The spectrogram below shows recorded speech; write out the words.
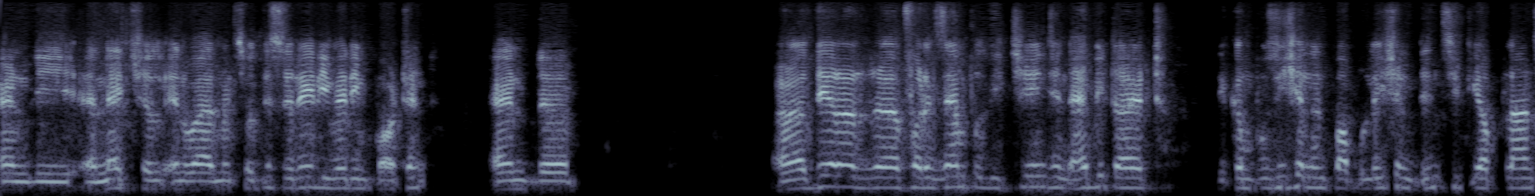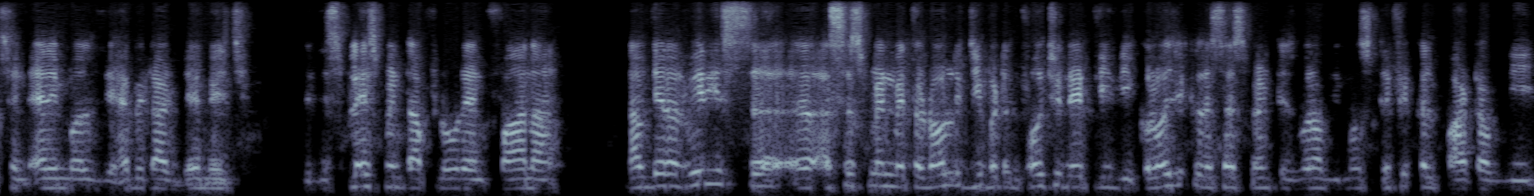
and the uh, natural environment. So this is really very important. And uh, uh, there are, uh, for example, the change in habitat, the composition and population density of plants and animals, the habitat damage, the displacement of flora and fauna. Now there are various assessment methodology, but unfortunately the ecological assessment is one of the most difficult part of the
